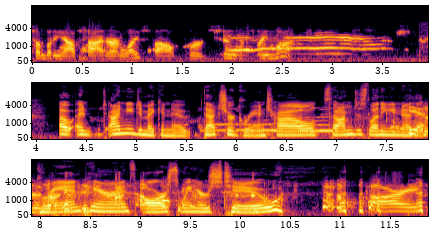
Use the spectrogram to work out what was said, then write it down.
somebody outside our lifestyle for two or three months. Oh, and I need to make a note. That's your grandchild, so I'm just letting you know Yeah. that grandparents are swingers too. Sorry.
